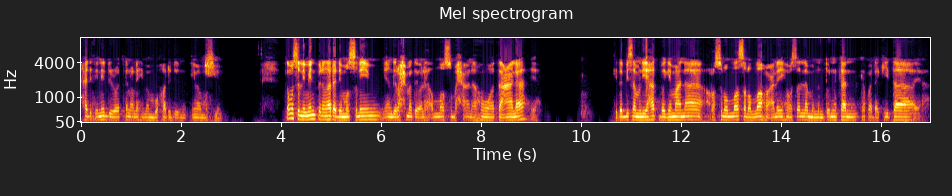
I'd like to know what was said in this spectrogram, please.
hadis ini diriwayatkan oleh Imam Bukhari dan Imam Muslim. Kaum muslimin pendengar dari muslim yang dirahmati oleh Allah Subhanahu wa taala ya. Kita bisa melihat bagaimana Rasulullah sallallahu alaihi wasallam menuntunkan kepada kita ya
